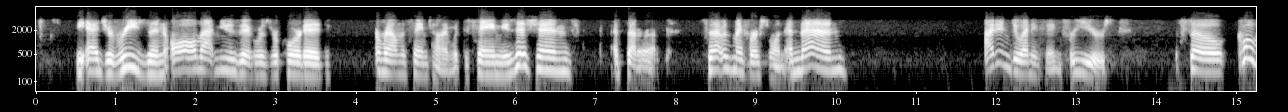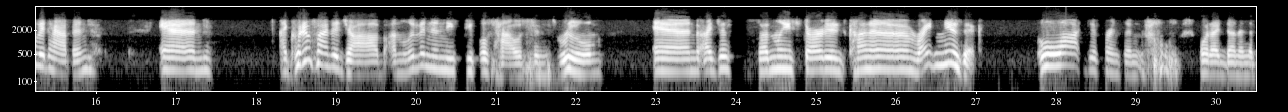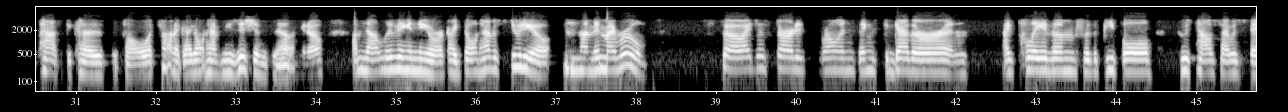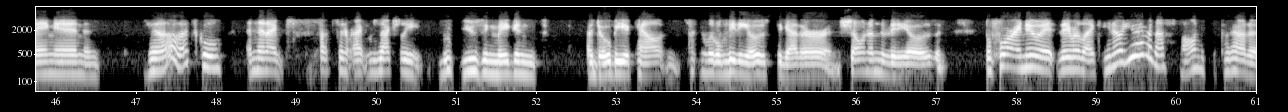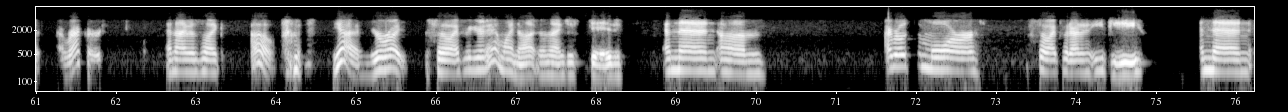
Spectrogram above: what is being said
The Edge of Reason. All that music was recorded around the same time with the same musicians, etc. So that was my first one. And then I didn't do anything for years. So COVID happened and I couldn't find a job. I'm living in these people's house and room and I just suddenly started kind of writing music. A lot different than what I'd done in the past because it's all electronic. I don't have musicians now, you know. I'm not living in New York. I don't have a studio. I'm in my room. So I just started throwing things together and I'd play them for the people whose house I was staying in and yeah, oh, that's cool. And then I, I was actually using Megan's Adobe account and putting little videos together and showing them the videos. And before I knew it, they were like, you know, you have enough songs to put out a, a record. And I was like, oh, yeah, you're right. So I figured, yeah, why not? And I just did. And then um, I wrote some more. So I put out an EP. And then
